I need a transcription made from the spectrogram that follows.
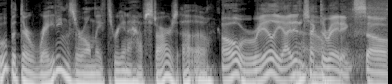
ooh, but their ratings are only three and a half stars. Uh-oh. Oh, really? I didn't Uh-oh. check the ratings. So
